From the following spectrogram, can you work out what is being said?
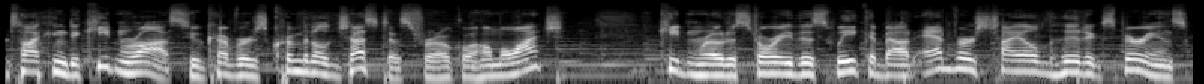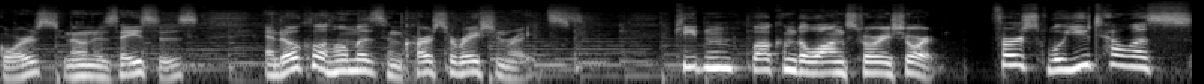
We're talking to Keaton Ross, who covers criminal justice for Oklahoma Watch. Keaton wrote a story this week about adverse childhood experience scores, known as ACEs, and Oklahoma's incarceration rates. Keaton, welcome to Long Story Short. First, will you tell us,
